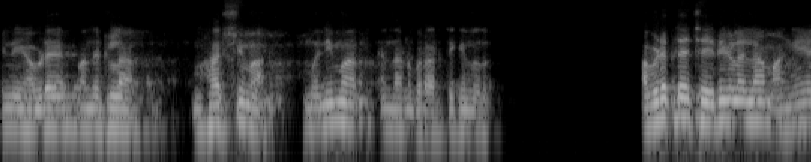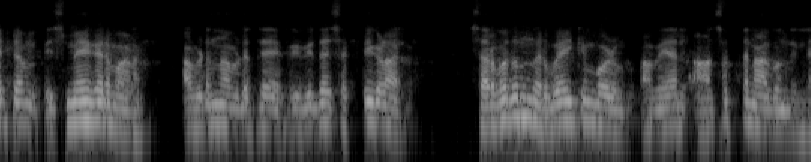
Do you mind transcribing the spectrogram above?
ഇനി അവിടെ വന്നിട്ടുള്ള മഹർഷിമാർ മുനിമാർ എന്താണ് പ്രാർത്ഥിക്കുന്നത്? അവിടുത്തെ ചെയ്തികളെല്ലാം അങ്ങേയറ്റം വിസ്മയകരമാണ്. അവിടുന്ന് അവിടുത്തെ വിവിധ ശക്തികളാൽ സർവതും നിർവഹിക്കുമ്പോഴും അവയാൽ ആസക്തനാകുന്നില്ല.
